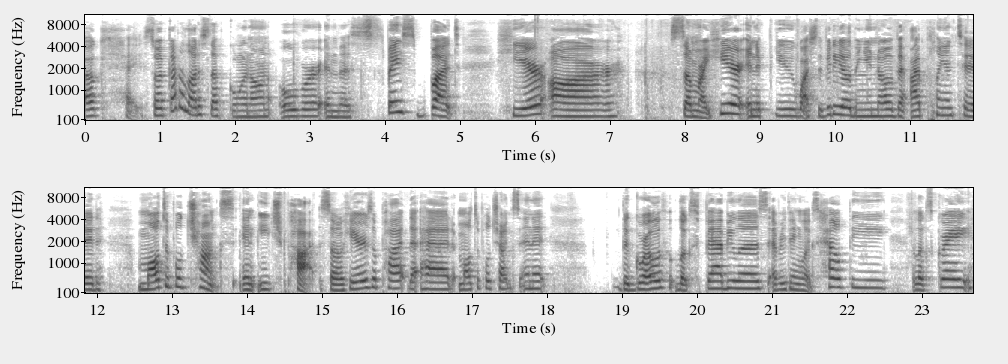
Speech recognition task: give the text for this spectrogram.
Okay, so I've got a lot of stuff going on over in this space, but here are some right here. And if you watch the video, then you know that I planted multiple chunks in each pot. So here's a pot that had multiple chunks in it. The growth looks fabulous. Everything looks healthy. It looks great.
